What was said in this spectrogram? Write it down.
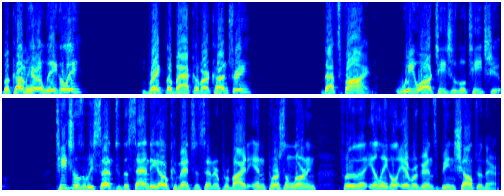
But come here illegally, break the back of our country, that's fine. We, our teachers, will teach you. Teachers will be sent to the San Diego Convention Center, provide in person learning for the illegal immigrants being sheltered there.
